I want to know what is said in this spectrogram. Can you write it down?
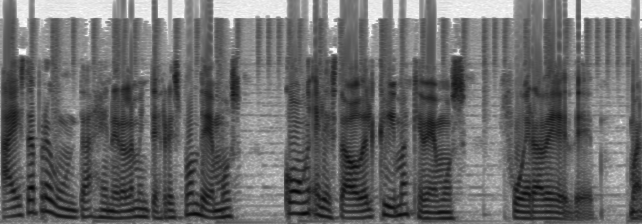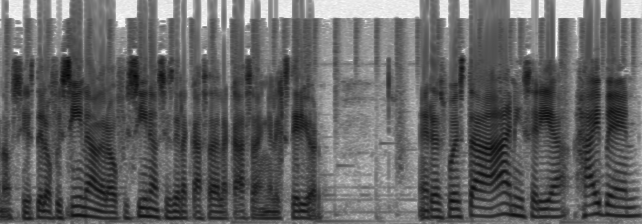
A esta pregunta generalmente respondemos con el estado del clima que vemos fuera de, bueno, si es de la oficina, de la oficina, si es de la casa, de la casa, en el exterior. En respuesta a Annie sería, Hi Ben,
